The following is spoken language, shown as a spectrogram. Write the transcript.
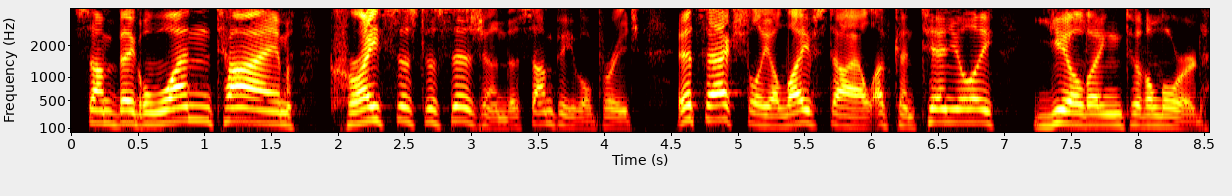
some big one time crisis decision that some people preach. It's actually a lifestyle of continually yielding to the Lord.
